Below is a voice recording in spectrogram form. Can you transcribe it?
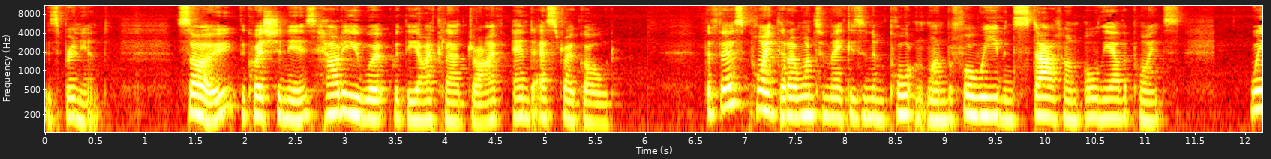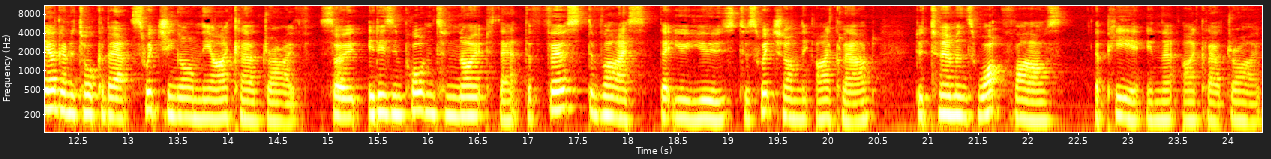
It's brilliant. So, the question is how do you work with the iCloud Drive and AstroGold? The first point that I want to make is an important one before we even start on all the other points. We are going to talk about switching on the iCloud Drive. So it is important to note that the first device that you use to switch on the iCloud determines what files appear in that iCloud Drive.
